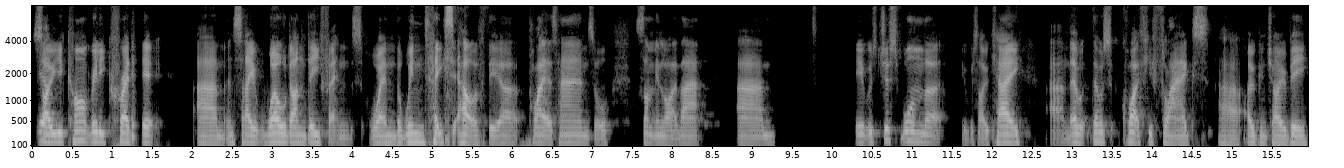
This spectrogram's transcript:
So Yeah. you can't really credit um, and say well done defense when the wind takes it out of the uh, player's hands or something like that. Um, it was just one that it was okay. Um, there, there was quite a few flags. Uh, Ogunjobi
